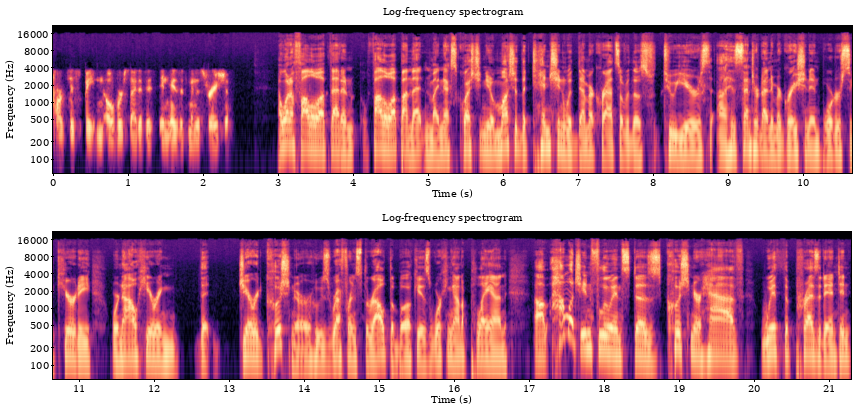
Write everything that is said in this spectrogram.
participate in oversight of it in his administration. I want to follow up that and follow up on that in my next question. You know, much of the tension with Democrats over those two years uh, has centered on immigration and border security. We're now hearing that Jared Kushner, who's referenced throughout the book, is working on a plan. Um, how much influence does Kushner have with the president? And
